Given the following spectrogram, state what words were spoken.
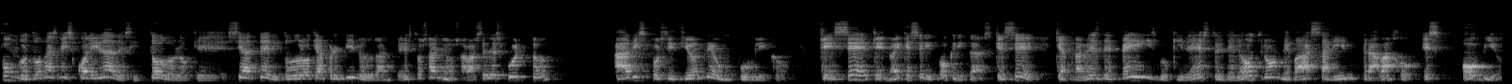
pongo todas mis cualidades y todo lo que sé hacer y todo lo que he aprendido durante estos años a base de esfuerzo a disposición de un público que sé que no hay que ser hipócritas, que sé que a través de Facebook y de esto y del otro me va a salir trabajo, es obvio.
